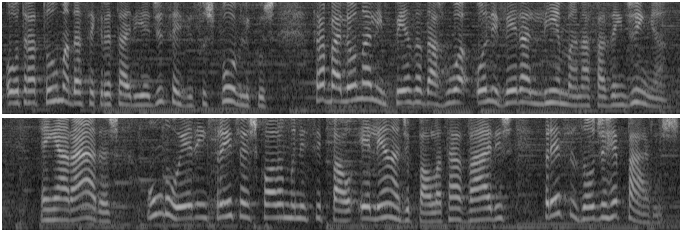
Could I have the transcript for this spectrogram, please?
Outra turma da Secretaria de Serviços Públicos trabalhou na limpeza da rua Oliveira Lima, na Fazendinha. Em Araras, um bueiro em frente à Escola Municipal Helena de Paula Tavares precisou de reparos.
